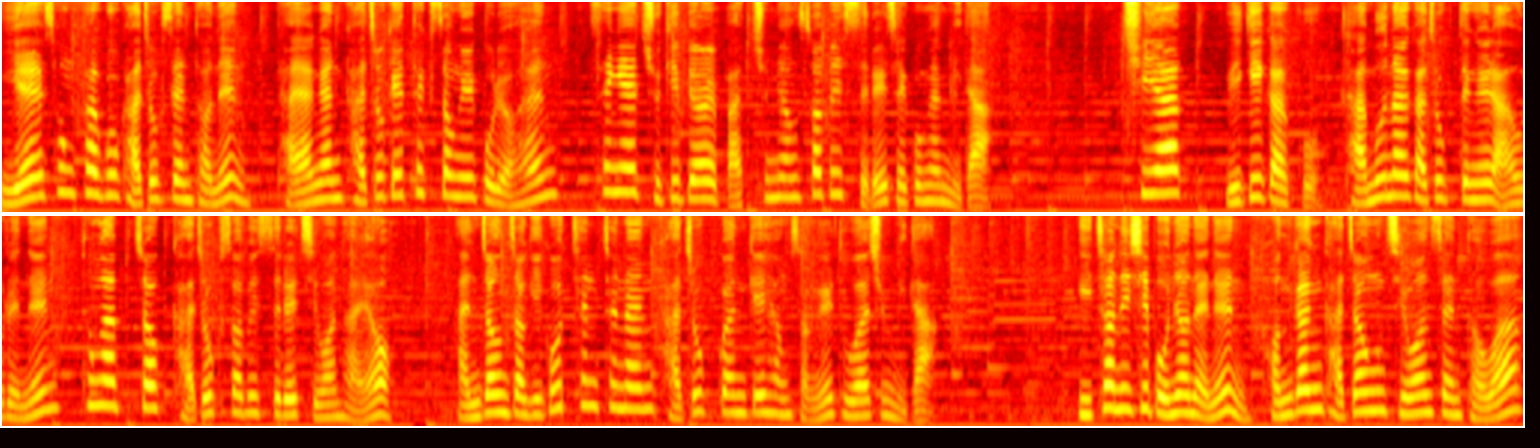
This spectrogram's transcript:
이에 송파구 가족센터는 다양한 가족의 특성을 고려한 생애 주기별 맞춤형 서비스를 제공합니다. 취약, 위기가구, 다문화 가족 등을 아우르는 통합적 가족 서비스를 지원하여 안정적이고 튼튼한 가족 관계 형성을 도와줍니다. 2025년에는 건강가정지원센터와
